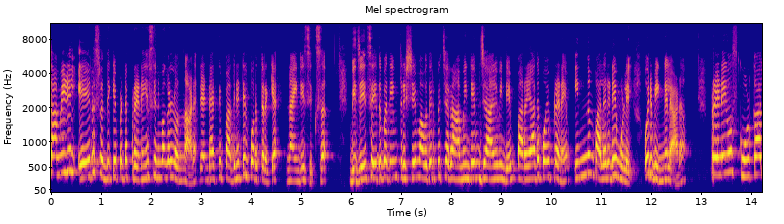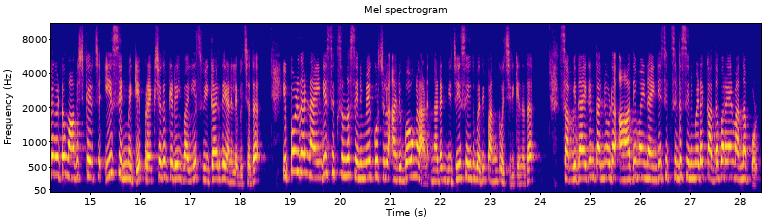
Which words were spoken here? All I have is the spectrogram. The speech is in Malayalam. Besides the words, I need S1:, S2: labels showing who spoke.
S1: തമിഴിൽ ഏറെ ശ്രദ്ധിക്കപ്പെട്ട പ്രണയ സിനിമകളിൽ ഒന്നാണ് രണ്ടായിരത്തി പതിനെട്ടിൽ പുറത്തിറക്കിയ നയന്റി സിക്സ്. വിജയ് സേതുപതിയും തൃശ്യയും അവതരിപ്പിച്ച റാമിന്റെയും ജാനുവിന്റെയും പറയാതെ പോയ പ്രണയം ഇന്നും പലരുടെയും ഉള്ളിൽ ഒരു വിങ്ങലാണ്. പ്രണയവും സ്കൂൾ കാലഘട്ടവും ആവിഷ്കരിച്ച ഈ സിനിമയ്ക്ക് പ്രേക്ഷകർക്കിടയിൽ വലിയ സ്വീകാര്യതയാണ് ലഭിച്ചത്. ഇപ്പോഴിതാ നയന്റി സിക്സ് എന്ന സിനിമയെക്കുറിച്ചുള്ള അനുഭവങ്ങളാണ് നടൻ വിജയ് സേതുപതി പങ്കുവച്ചിരിക്കുന്നത്. സംവിധായകൻ തന്നോട് ആദ്യമായി നയന്റി സിക്സിന്റെ സിനിമയുടെ കഥ പറയാൻ വന്നപ്പോൾ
